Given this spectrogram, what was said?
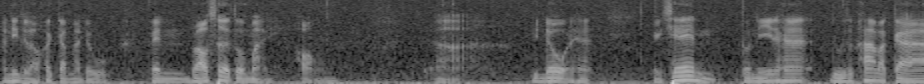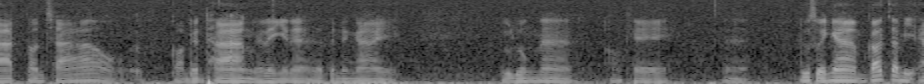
อันนี้เดี๋ยวเราค่อยกลับมาดู เป็นเบราว์เซอร์ตัวใหม่ของ Windows นะฮะ อย่างเช่นตัวนี้นะฮะ ดูสภาพอากาศตอนเช้า ก่อนเดินทางหรืออะไรเงี้ยนะ จะเป็นยังไง ดูล่วงหน้า โอเคดูสวยงามก็จะมีแอ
